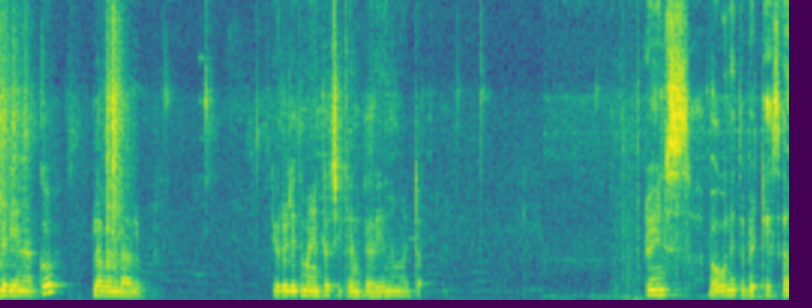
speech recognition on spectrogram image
బిర్యానాకు లవంగాలు. ఈరోజు అయితే మా ఇంట్లో చికెన్ కర్రీ అన్నమాట. ఫ్రెండ్స్ బాగునైతే పెట్టేసా.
